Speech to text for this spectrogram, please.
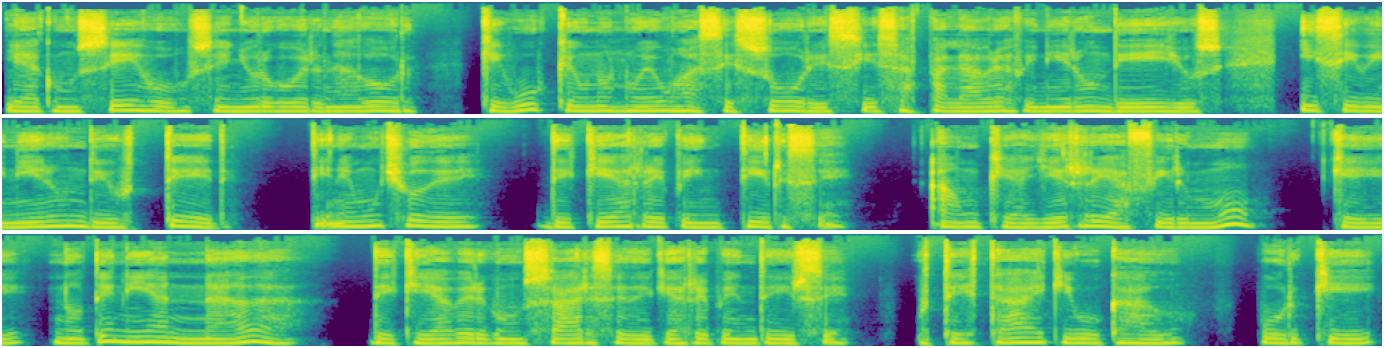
Le aconsejo, señor gobernador, que busque unos nuevos asesores si esas palabras vinieron de ellos y si vinieron de usted, tiene mucho de de qué arrepentirse, aunque ayer reafirmó que no tenía nada de qué avergonzarse, de qué arrepentirse. Usted está equivocado porque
